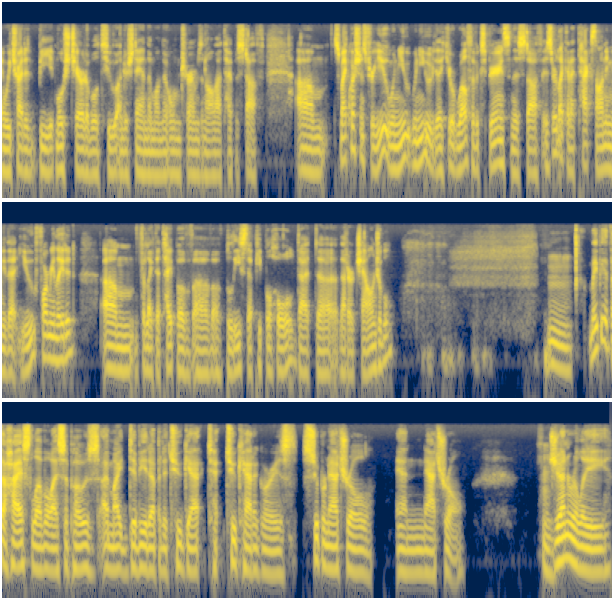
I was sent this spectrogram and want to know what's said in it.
And we try to be most charitable to understand them on their own terms and all that type of stuff. Um, so my question is for you: when you when you like your wealth of experience in this stuff, is there like a taxonomy that you formulated um, for like the type of, of, of beliefs that people hold that uh, that are challengeable? Hmm. Maybe at the highest level, I suppose I might divvy it up into two ga- t- two categories: supernatural and natural. Hmm. Generally,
